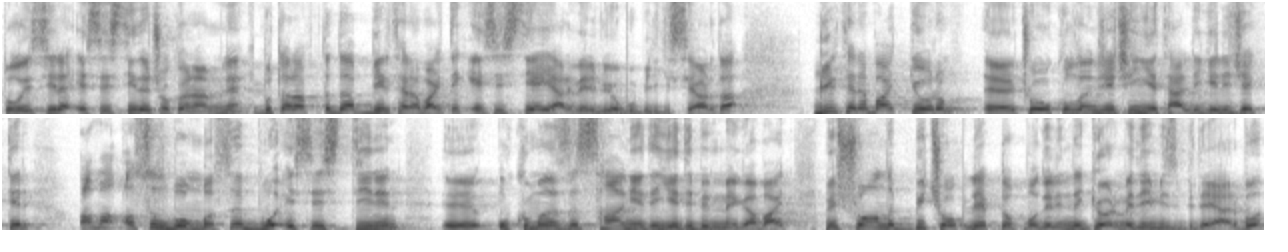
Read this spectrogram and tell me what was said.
Dolayısıyla SSD de çok önemli. Bu tarafta da 1 TB'lik SSD'ye yer veriliyor bu bilgisayarda. 1 TB diyorum e, çoğu kullanıcı için yeterli gelecektir. Ama asıl bombası bu SSD'nin e, okuma hızı saniyede 7000 MB ve şu anda birçok laptop modelinde görmediğimiz bir değer bu.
